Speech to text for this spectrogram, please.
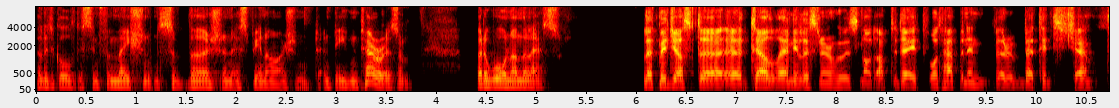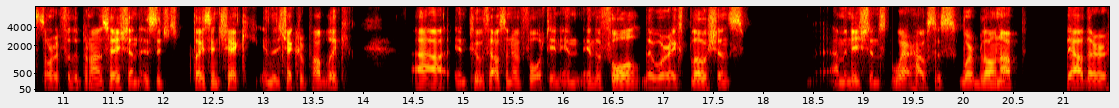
political disinformation, subversion, espionage, and, and even terrorism, but a war nonetheless. Let me just uh, uh, tell any listener who is not up to date what happened in Verbetice, sorry for the pronunciation, it's a place in Czech, in the Czech Republic, uh, in 2014, in, in the fall, there were explosions. Ammunition warehouses were blown up. The other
